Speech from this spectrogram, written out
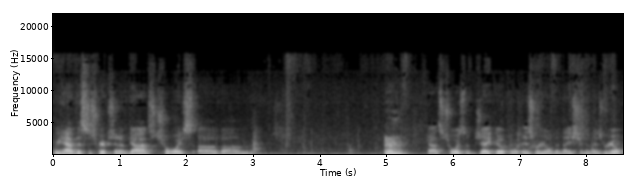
We have this description of God's choice of um, God's choice of Jacob or Israel, the nation of Israel.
